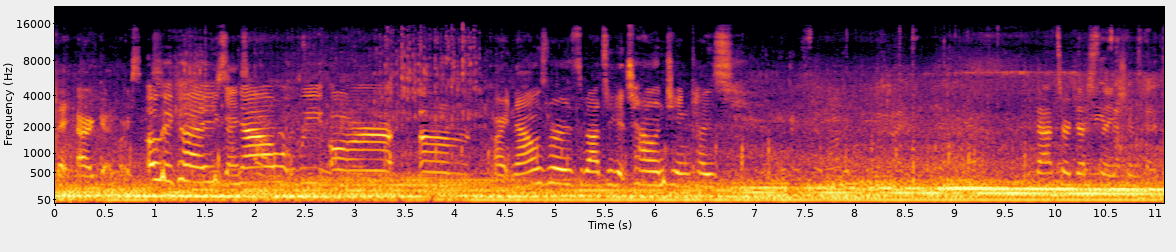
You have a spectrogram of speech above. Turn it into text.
They are good horses. Okay, guys. Now we are um All right, now is where it's about to get challenging because that's our destination.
